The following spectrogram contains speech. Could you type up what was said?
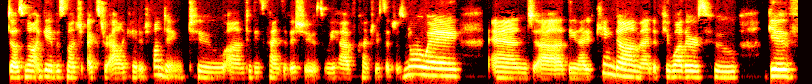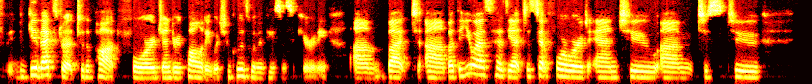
does not give as much extra allocated funding to um, to these kinds of issues. We have countries such as Norway and uh, the United Kingdom and a few others who give give extra to the pot for gender equality, which includes women, peace, and security. Um, but uh, but the U.S. has yet to step forward and to um, to to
